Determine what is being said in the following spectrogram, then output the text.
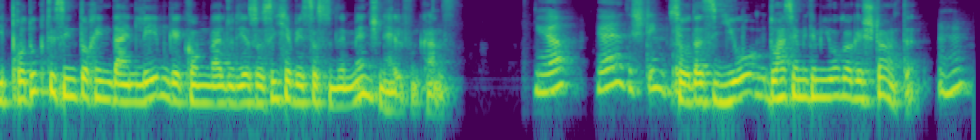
Die Produkte sind doch in dein Leben gekommen, weil du dir so sicher bist, dass du den Menschen helfen kannst. Ja, ja, das stimmt. So, das jo du hast ja mit dem Yoga gestartet. Mhm.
